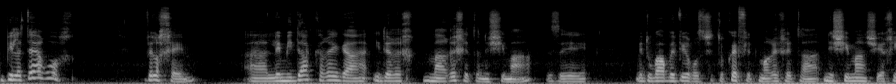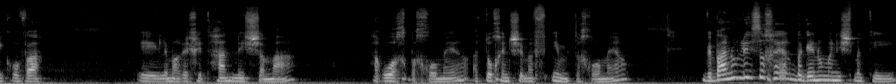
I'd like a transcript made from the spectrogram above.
בלעדי הרוח. ולכן, הלמידה כרגע היא דרך מערכת הנשימה, זה מדובר בווירוס שתוקף את מערכת הנשימה שהיא הכי קרובה אה, למערכת הנשמה, הרוח בחומר, התוכן שמפעים את החומר, ובאנו להיזכר בגנום הנשמתי,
